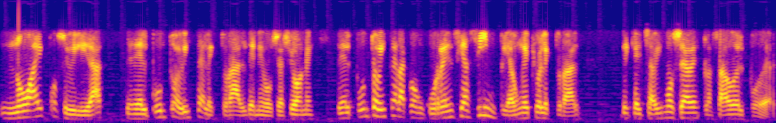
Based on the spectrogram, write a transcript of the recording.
no hay posibilidad desde el punto de vista electoral, de negociaciones, desde el punto de vista de la concurrencia simple a un hecho electoral, de que el chavismo sea desplazado del poder.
